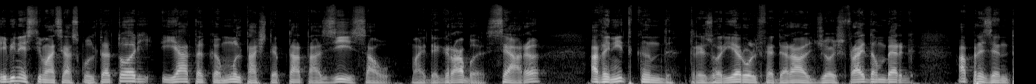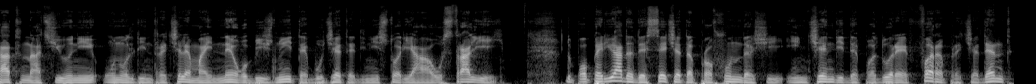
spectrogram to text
Ei bine, estimați ascultători, iată că mult așteptata zi sau, mai degrabă, seară, a venit când trezorierul federal Josh Frydenberg a prezentat națiunii unul dintre cele mai neobișnuite bugete din istoria Australiei. După o perioadă de secetă profundă și incendii de pădure fără precedent,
